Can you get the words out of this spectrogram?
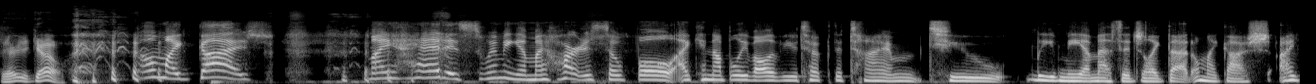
There you go. oh my gosh. My head is swimming and my heart is so full. I cannot believe all of you took the time to leave me a message like that. Oh my gosh. I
